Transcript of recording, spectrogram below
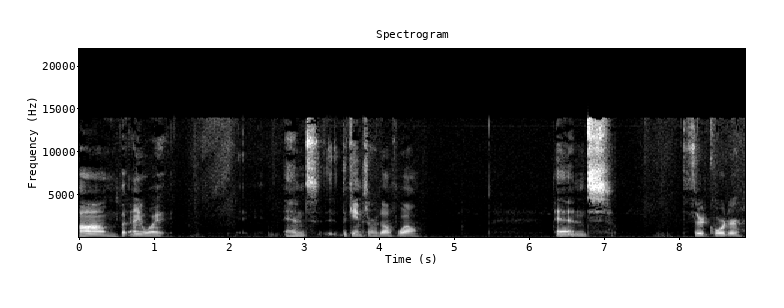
Um, but anyway, and the game started off well, and Third quarter,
